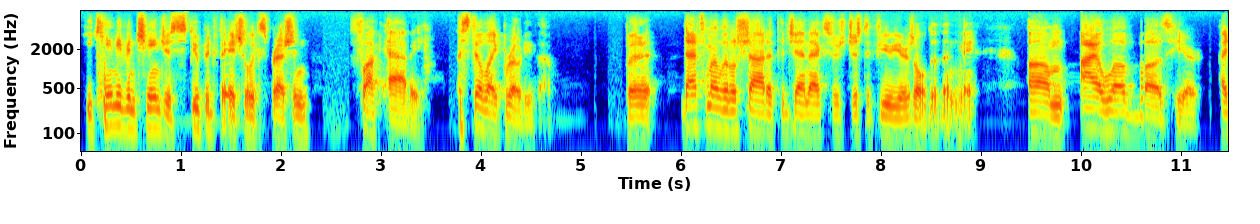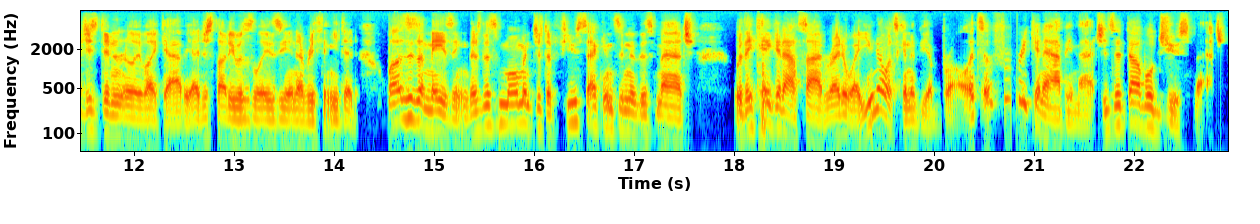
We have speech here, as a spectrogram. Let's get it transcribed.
He can't even change his stupid facial expression. Fuck Abby. I still like Brody though. But that's my little shot at the Gen Xers just a few years older than me. Um, I love Buzz here. I just didn't really like Abby. I just thought he was lazy in everything he did. Buzz is amazing. There's this moment just a few seconds into this match where they take it outside right away. You know it's going to be a brawl. It's a freaking Abby match. It's a double juice match.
